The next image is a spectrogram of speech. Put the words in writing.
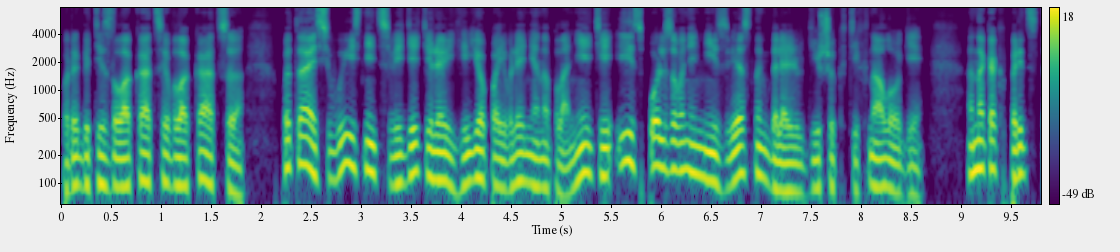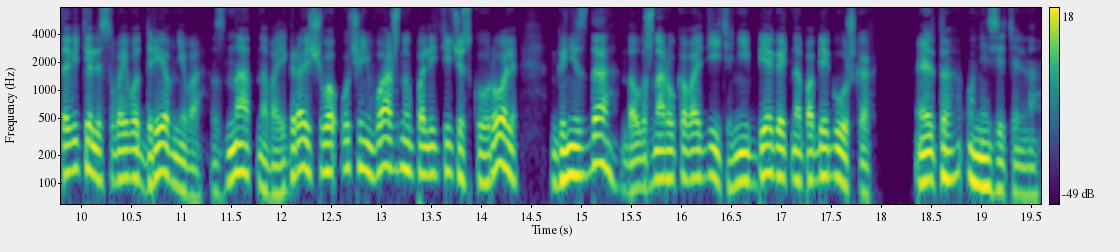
прыгать из локации в локацию, пытаясь выяснить свидетеля ее появления на планете и использования неизвестных для людишек технологий. Она как представитель своего древнего, знатного, играющего очень важную политическую роль, гнезда должна руководить, не бегать на побегушках. Это унизительно.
